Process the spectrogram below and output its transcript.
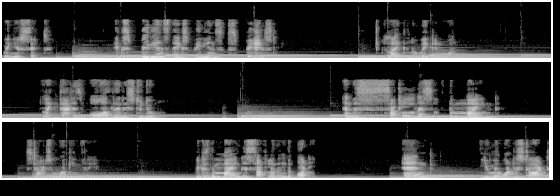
when you sit. Experience the experience spaciously, like an awakened one. Like that is all there is to do. And the subtleness of the mind starts working for you. Because the mind is subtler than the body. And you may want to start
